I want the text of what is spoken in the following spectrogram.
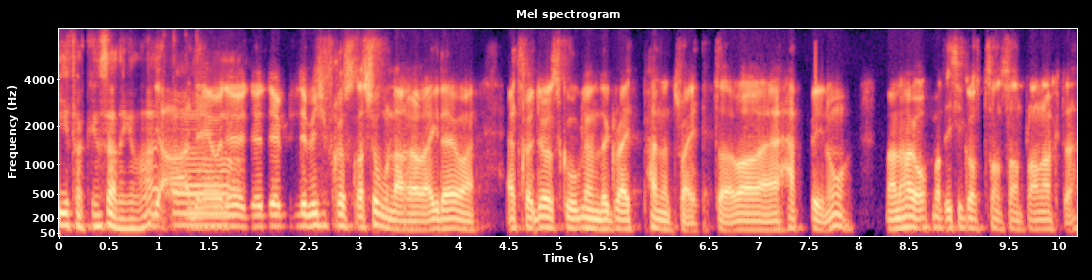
i fuckings sendingen her. Ja, det er jo det, det, det, det er mye frustrasjon her, hører jeg. Det er jo, jeg trodde jo Skoglund The Great Penetrator var eh, happy nå, men det har jo åpenbart ikke gått sånn som han planlagte.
